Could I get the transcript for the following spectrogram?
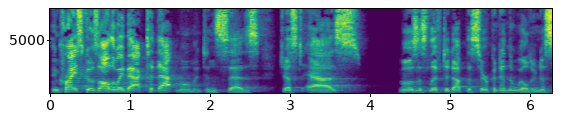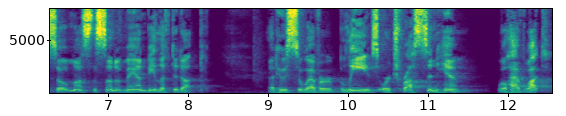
And Christ goes all the way back to that moment and says, just as Moses lifted up the serpent in the wilderness, so must the Son of Man be lifted up, that whosoever believes or trusts in him will have what?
